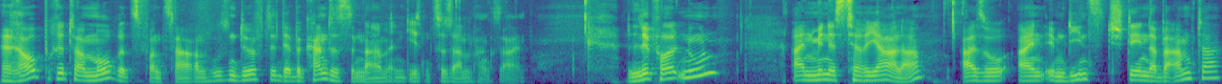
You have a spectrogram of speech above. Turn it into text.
Raubritter Moritz von Zarenhusen dürfte der bekannteste Name in diesem Zusammenhang sein. Lippold nun, ein Ministerialer, also ein im Dienst stehender Beamter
